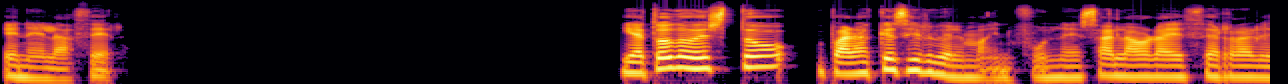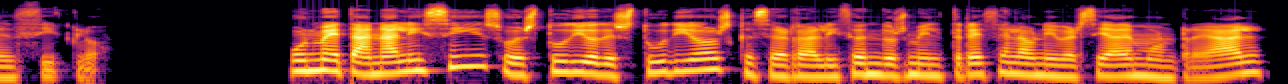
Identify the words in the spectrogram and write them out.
en el hacer. Y a todo esto, ¿para qué sirve el mindfulness a la hora de cerrar el ciclo? Un metaanálisis o estudio de estudios que se realizó en 2013 en la Universidad de Montreal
